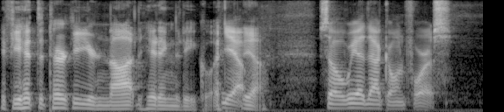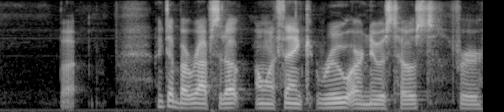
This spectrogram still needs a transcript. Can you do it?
If you hit the turkey, you're not hitting the decoy. Yeah. Yeah, So we had that going for us. But I think that about wraps it up. I want to thank Rue, our newest host, for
